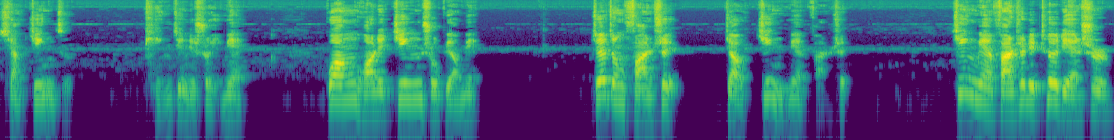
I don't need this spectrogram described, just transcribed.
像镜子、平静的水面、光滑的金属表面。这种反射叫镜面反射。镜面反射的特点是，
